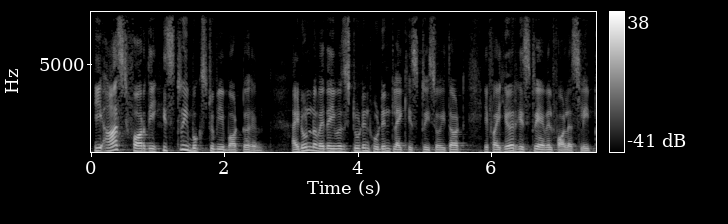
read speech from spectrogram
He asked for the history books to be brought to him. I don't know whether he was a student who didn't like history, so he thought, if I hear history, I will fall asleep.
